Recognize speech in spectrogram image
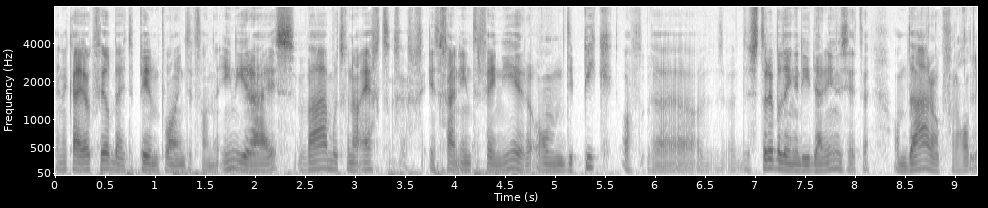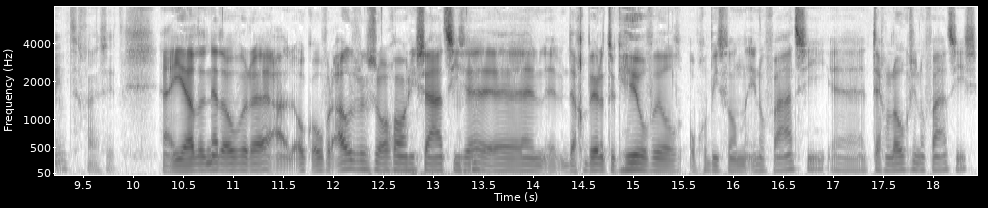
En dan kan je ook veel beter pinpointen van in die reis, waar moeten we nou echt gaan interveneren om die piek of eh, de strubbelingen die daarin zitten, om daar ook vooral Ja. in te gaan zitten. Ja, je had het net over, eh, ook over ouderenzorgorganisaties. Hè. Eh, daar gebeurt natuurlijk heel veel op gebied van innovatie, technologische innovaties.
